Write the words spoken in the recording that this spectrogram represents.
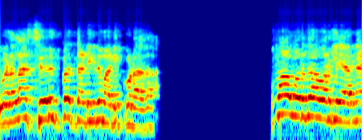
இவனெல்லாம் செருப்ப தடிக்கணும் அடிக்கூடாதா சும்மா ஒருதா வரலையாங்க?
